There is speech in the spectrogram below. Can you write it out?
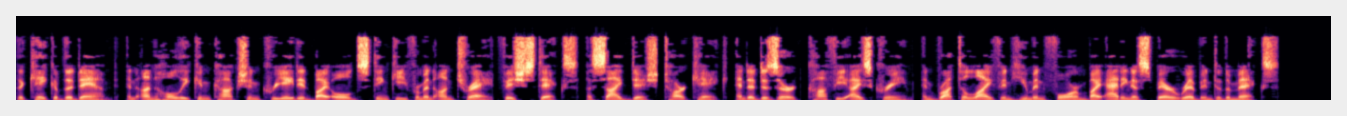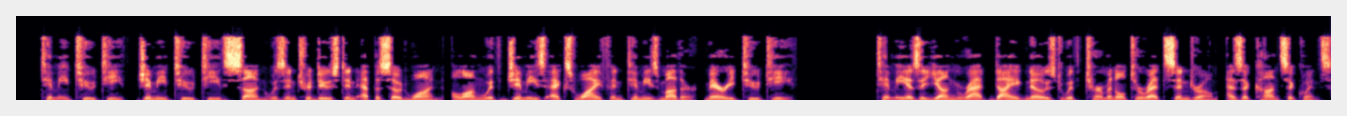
the cake of the damned, an unholy concoction created by Old Stinky from an entree fish sticks, a side dish tar cake, and a dessert coffee ice cream, and brought to life in human form by adding a spare rib into the mix. Timmy Two Teeth, Jimmy Two Teeth's son was introduced in Episode 1, along with Jimmy's ex-wife and Timmy's mother, Mary Two Teeth. Timmy is a young rat diagnosed with terminal Tourette syndrome. As a consequence,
